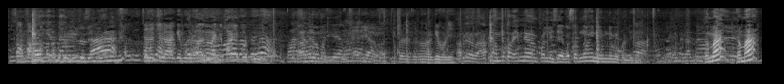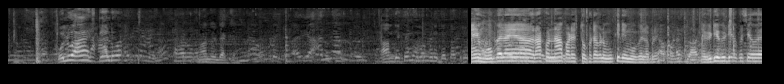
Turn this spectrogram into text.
જ છે હવે આપણે. चलो चलो आगे बढ़ो आगे चलो चलो आगे बढ़िए આપણે આપણે અમુક એમને એમ પલ્લી છે વરસાદ ન હોય ને એમને એમ પલ્લી છે ધમા ધમા બોલું આ સ્ટેન્ડ વાંધો નહીં રાખજો આમ દેખે ને લોકોને દત્તાત્રેય અહીંયા મોબાઈલ અહીંયા રાખો ના પડે તો ફટાફટ મૂકી દઈએ મોબાઈલ આપણે વિડીયો વિડીયો પછી હવે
